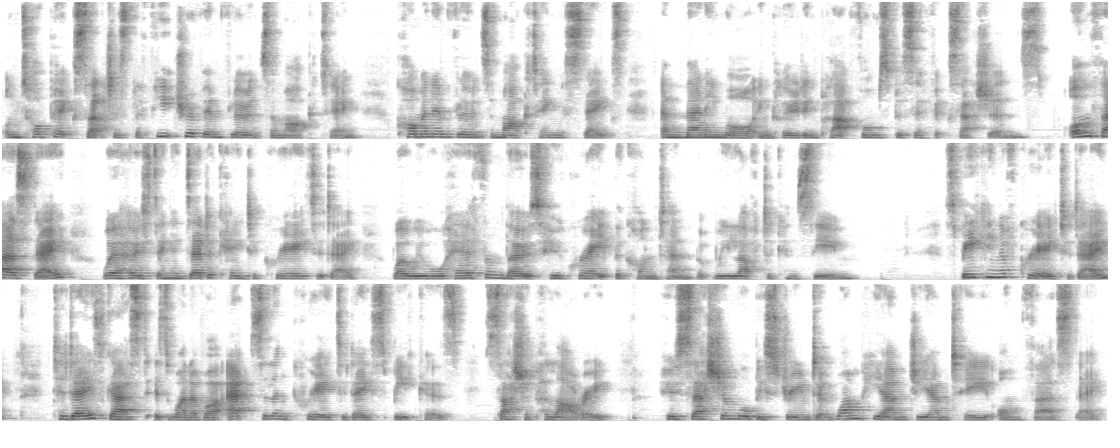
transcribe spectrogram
on topics such as the future of influencer marketing, common influencer marketing mistakes, and many more, including platform specific sessions. On Thursday, we're hosting a dedicated Creator Day where we will hear from those who create the content that we love to consume. Speaking of Creator Day, today's guest is one of our excellent Creator Day speakers, Sasha Pallari, whose session will be streamed at 1pm GMT on Thursday.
